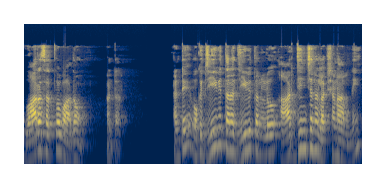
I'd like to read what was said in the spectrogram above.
వారసత్వవాదం అంటారు. అంటే ఒక జీవి తన జీవితంలో ఆర్జించిన లక్షణాలని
